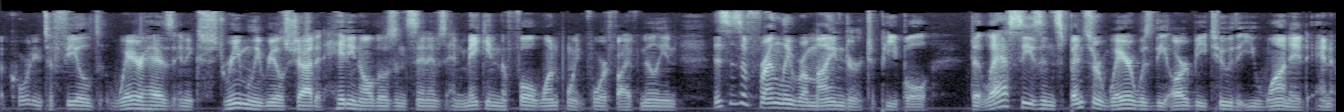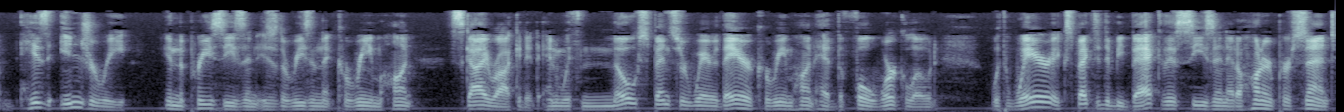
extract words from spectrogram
According to Field, Ware has an extremely real shot at hitting all those incentives and making the full 1.45 million. This is a friendly reminder to people that last season Spencer Ware was the RB2 that you wanted, and his injury in the preseason is the reason that Kareem Hunt skyrocketed. And with no Spencer Ware there, Kareem Hunt had the full workload, with Ware expected to be back this season at 100%,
